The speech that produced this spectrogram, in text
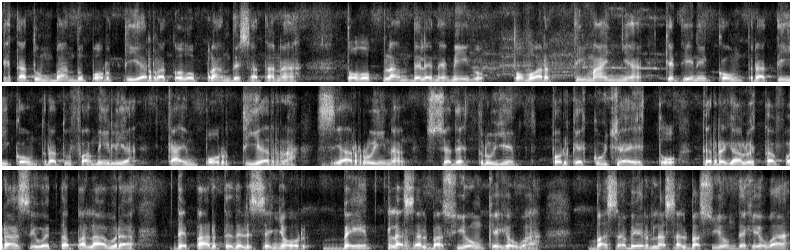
está tumbando por tierra todo plan de Satanás, todo plan del enemigo, toda artimaña que tiene contra ti, contra tu familia, caen por tierra, se arruinan, se destruyen. Porque escucha esto, te regalo esta frase o esta palabra de parte del Señor. Ve la salvación que Jehová. Vas a ver la salvación de Jehová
